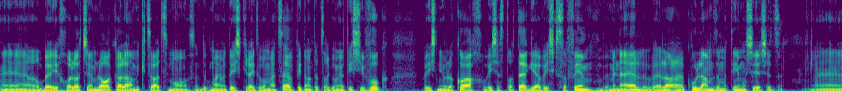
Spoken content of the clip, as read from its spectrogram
אה, הרבה יכולות שהן לא רק על המקצוע עצמו, דוגמה אם אתה איש קריאיטיב או מעצב, פתאום אתה צריך גם להיות איש שיווק, ואיש ניהול לקוח, ואיש אסטרטגיה, ואיש כספים, ומנהל, ולא לכולם זה מתאים או שיש את זה. אה,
